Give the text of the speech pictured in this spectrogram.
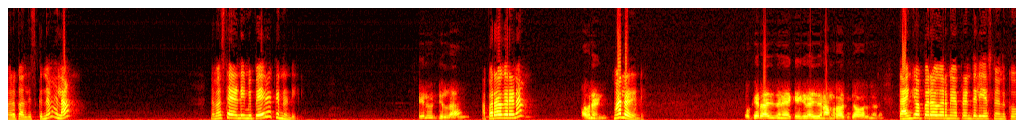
మరో కాల్ తీసుకుందాం హలో నమస్తే అండి మీ పేరు ఎక్కడి నుండి? ఏలూరు జిల్లా? అప్పారావు గారేనా? అవునండి. మాట్లాడండి. ఒకే రాజధాని ఏకైక రాజధాని అమరావతి కావాలి మేడం. థ్యాంక్ యూ అప్పారావు గారు మీ అభిప్రాయం తెలియజేసినందుకు.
